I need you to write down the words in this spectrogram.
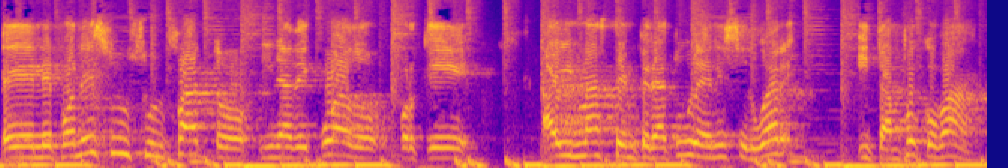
Eh, le pones un sulfato inadecuado porque hay más temperatura en ese lugar y tampoco va.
